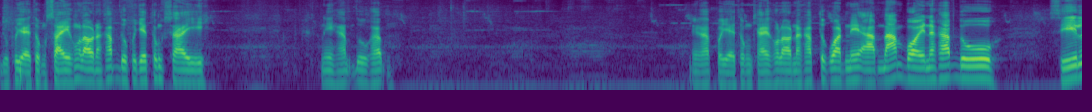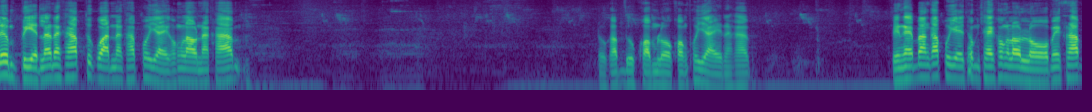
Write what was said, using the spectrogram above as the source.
ดูพ่อใหญ่ธงชัยของเรานะครับ ดูพ่อใหญ่ธงชัยนี่ครับดูครับนี่ครับพ่อใหญ่ธงชัยของเรานะครับ ทุกวันนี้อาบน้ำบ่อยนะครับ ดูสีเริ่มเปลี่ยนแล้วนะครับ ทุกวันนะครับพ่อใหญ่ของเรานะครับ ดูครับดูความโลของพ่อใหญ่นะครับ เป็นไงบ้างครับพ่อใหญ่ธงชัยของเราโลไหมครับ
